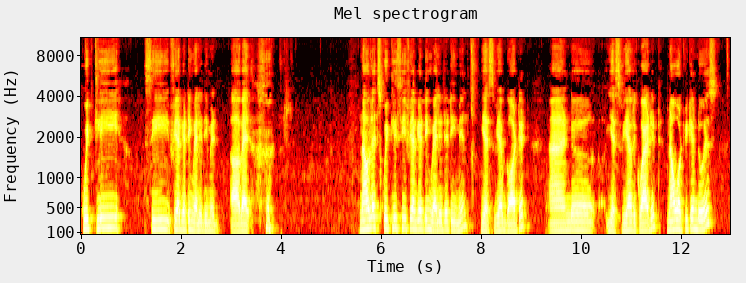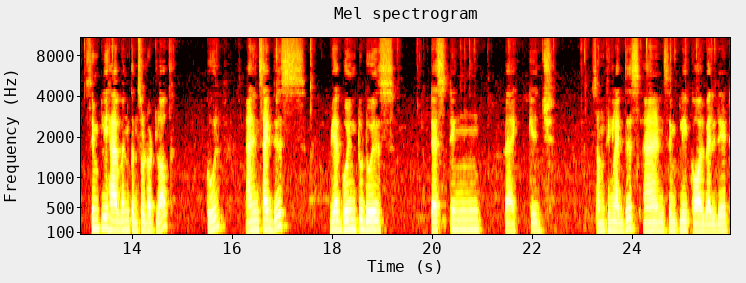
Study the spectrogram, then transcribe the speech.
quickly see if we are getting valid email uh, well now let's quickly see if we are getting validate email yes we have got it and uh, yes we have required it. Now what we can do is simply have one console.log cool. And inside this we are going to do is testing package something like this and simply call validate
